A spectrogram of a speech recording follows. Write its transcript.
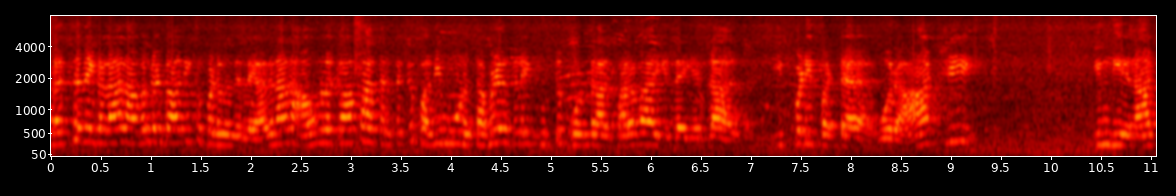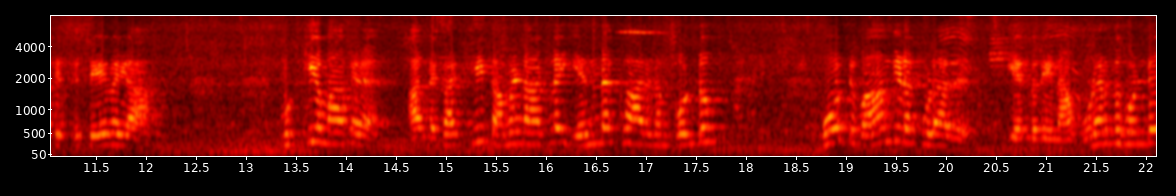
பிரச்சனைகளால் அவர்கள் பாதிக்கப்படுவதில்லை. அதனால அவங்களை காப்பாத்துறதுக்கு பதிமூணு தமிழர்களை சுட்டுக் கொன்றால் பரவாயில்லை என்றால் இப்படிப்பட்ட ஒரு ஆட்சி இந்திய நாட்டிற்கு தேவையா? முக்கியமாக அந்த கட்சி தமிழ்நாட்டில் எந்த காரணம் கொண்டும் ஓட்டு வாங்கிடக்கூடாது என்பதை நாம் உணர்ந்து கொண்டு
